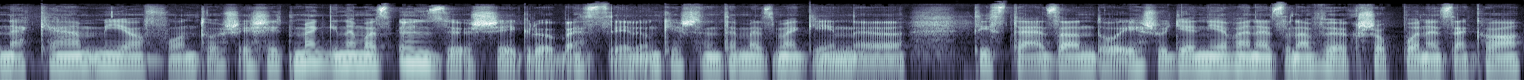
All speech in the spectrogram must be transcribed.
nekem mi a fontos. És itt megint nem az önzőségről beszélünk, és szerintem ez megint tisztázandó, és ugye nyilván ezen a workshopon ezek a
